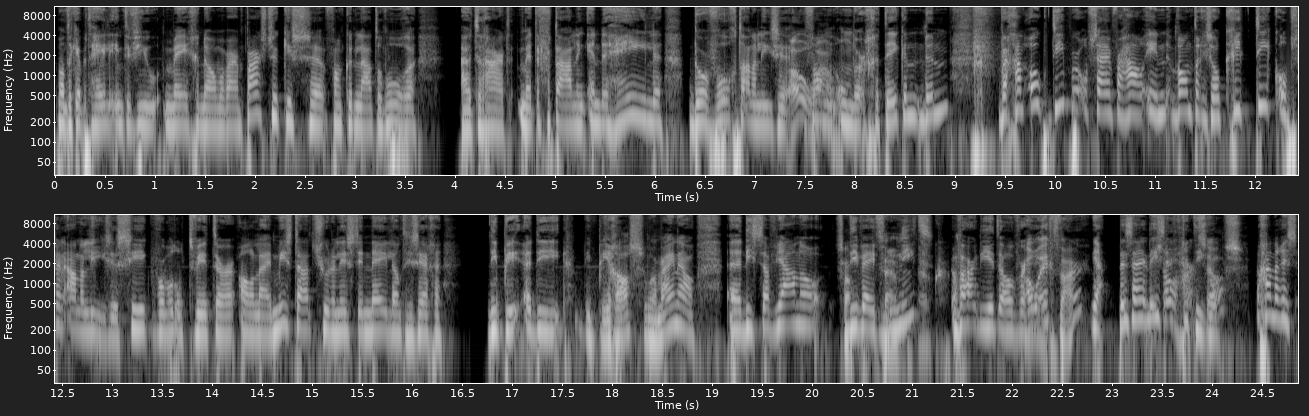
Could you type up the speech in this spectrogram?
Want ik heb het hele interview meegenomen waar een paar stukjes uh, van kunnen laten horen. Uiteraard met de vertaling en de hele doorvolgde analyse oh, van wow. ondergetekenden. We gaan ook dieper op zijn verhaal in, want er is ook kritiek op zijn analyses. Zie ik bijvoorbeeld op Twitter allerlei misdaadjournalisten in Nederland die zeggen. Die, die, die Piras, hoe mij nou? Uh, die Saviano, Zo, die weet niet waar die het over Oh, heeft. echt waar? Ja, er, zijn, er is Zo echt kritiek op. We gaan er eens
